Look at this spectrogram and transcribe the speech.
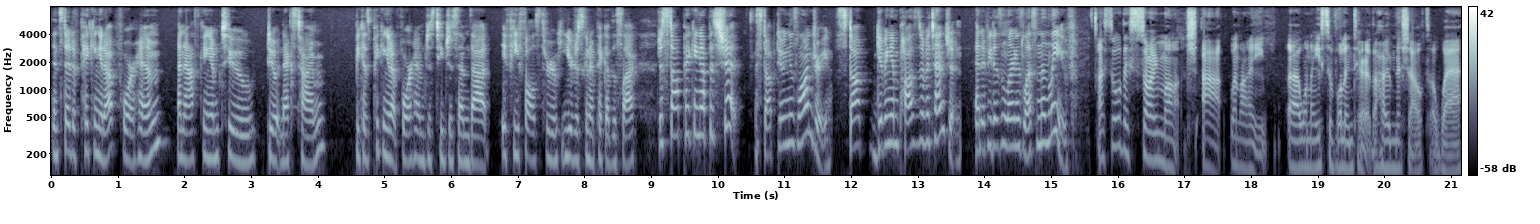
Instead of picking it up for him and asking him to do it next time, because picking it up for him just teaches him that if he falls through, you're just going to pick up the slack. Just stop picking up his shit. Stop doing his laundry. Stop giving him positive attention. And if he doesn't learn his lesson, then leave. I saw this so much at when I uh, when I used to volunteer at the homeless shelter, where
